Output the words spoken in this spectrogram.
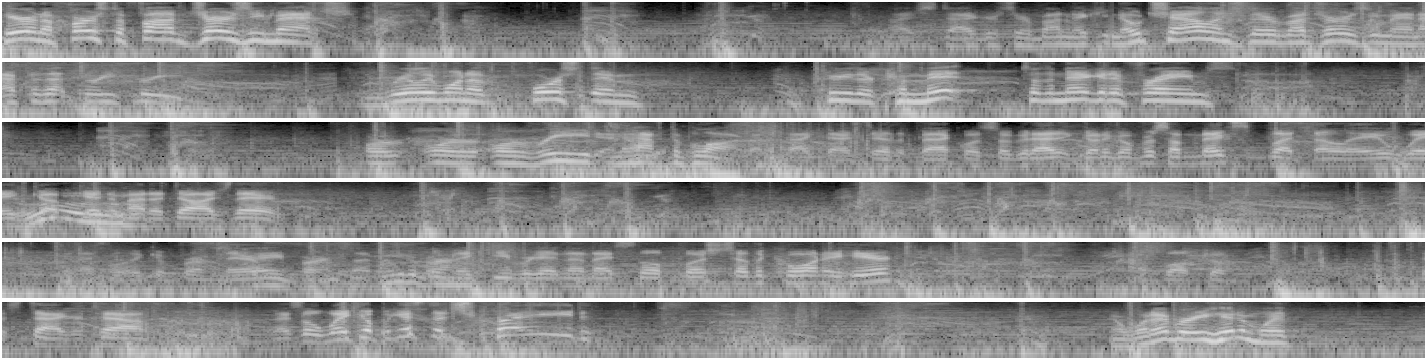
Here in a first to five Jersey match. Nice staggers here by Nicky. No challenge there by Jersey Man after that 3-3. You really want to force them to either commit to the negative frames or, or, or read and have to block. Back dash there, the back was so good at it. Gonna go for some mix, but delay wake up, getting him out of dodge there. Nice little hit confirm there. Hey, burns that meter burn. Nicky, we're getting a nice little push to the corner here. And welcome to Stagger Town. Nice little wake up against the trade. And whatever he hit him with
